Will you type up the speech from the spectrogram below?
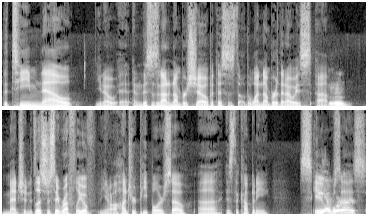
the team now, you know, and this is not a numbers show, but this is the, the one number that I always um, mention. Let's just say roughly, over, you know, hundred people or so uh, is the company scale yeah, we're size.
